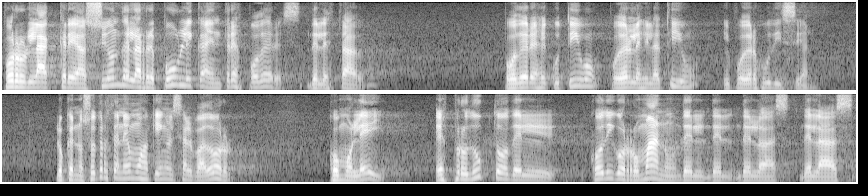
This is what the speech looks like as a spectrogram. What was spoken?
por la creación de la república en tres poderes del Estado. Poder ejecutivo, poder legislativo y poder judicial. Lo que nosotros tenemos aquí en El Salvador como ley es producto del código romano, de las, de las,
